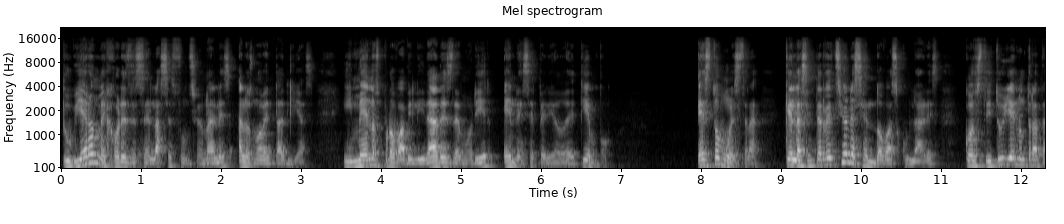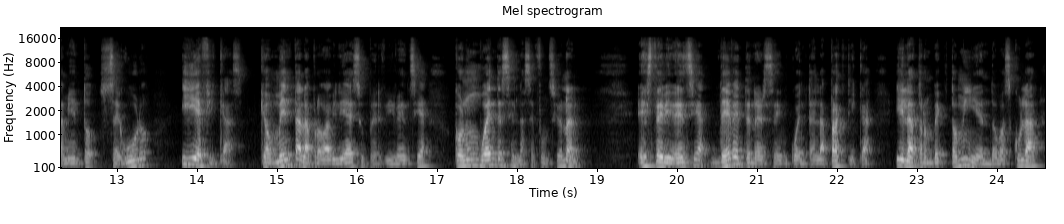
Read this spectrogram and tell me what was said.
tuvieron mejores desenlaces funcionales a los 90 días y menos probabilidades de morir en ese periodo de tiempo. Esto muestra que las intervenciones endovasculares constituyen un tratamiento seguro y eficaz que aumenta la probabilidad de supervivencia con un buen desenlace funcional. Esta evidencia debe tenerse en cuenta en la práctica y la trombectomía endovascular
